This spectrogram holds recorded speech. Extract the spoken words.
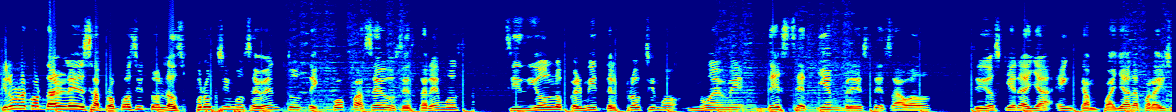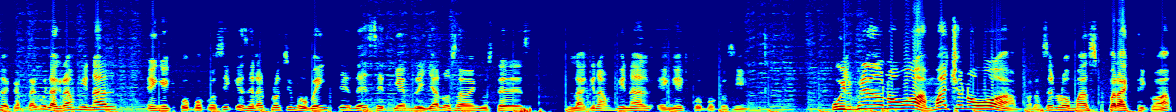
Quiero recordarles a propósito los próximos eventos de Copa Zeus. Estaremos, si Dios lo permite, el próximo 9 de septiembre, este sábado, si Dios quiere, allá en Campayala, Paraíso de Cartago. Y la gran final en Expo Pocosí, que será el próximo 20 de septiembre. Ya lo saben ustedes, la gran final en Expo Pocosí. Wilfrido Novoa, Macho Novoa, para hacerlo más práctico, ¿ah?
